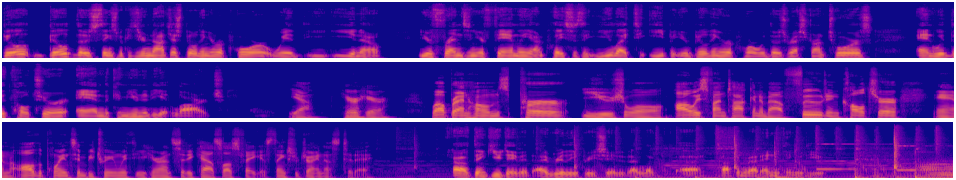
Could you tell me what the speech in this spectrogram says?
build build those things because you're not just building a rapport with you know your friends and your family on places that you like to eat, but you're building a rapport with those restaurateurs and with the culture and the community at large. Yeah, here, here. Well, Brent Holmes, per usual, always fun talking about food and culture and all the points in between with you here on CityCast Las Vegas. Thanks for joining us today. Oh, thank you, Dayvid. I really appreciate it. I love uh, talking about anything with you.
